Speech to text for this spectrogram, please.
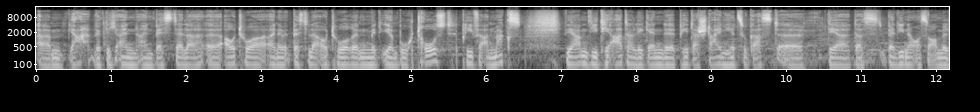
Ähm, ja, wirklich ein, ein Bestseller-Autor, äh, eine Bestseller-Autorin mit ihrem Buch Trost, Briefe an Max. Wir haben die Theaterlegende Peter Stein hier zu Gast, äh, der das Berliner Ensemble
